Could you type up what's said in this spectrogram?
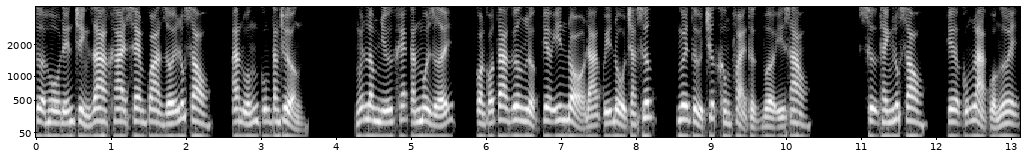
Tựa hồ đến trình ra khai xem qua giới lúc sau, ăn uống cũng tăng trưởng. Nguyễn Lâm Nhứ khẽ cắn môi dưới, còn có ta gương lược kia in đỏ đá quý đồ trang sức, ngươi từ trước không phải thực vừa ý sao. Sự thành lúc sau, kia cũng là của ngươi.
